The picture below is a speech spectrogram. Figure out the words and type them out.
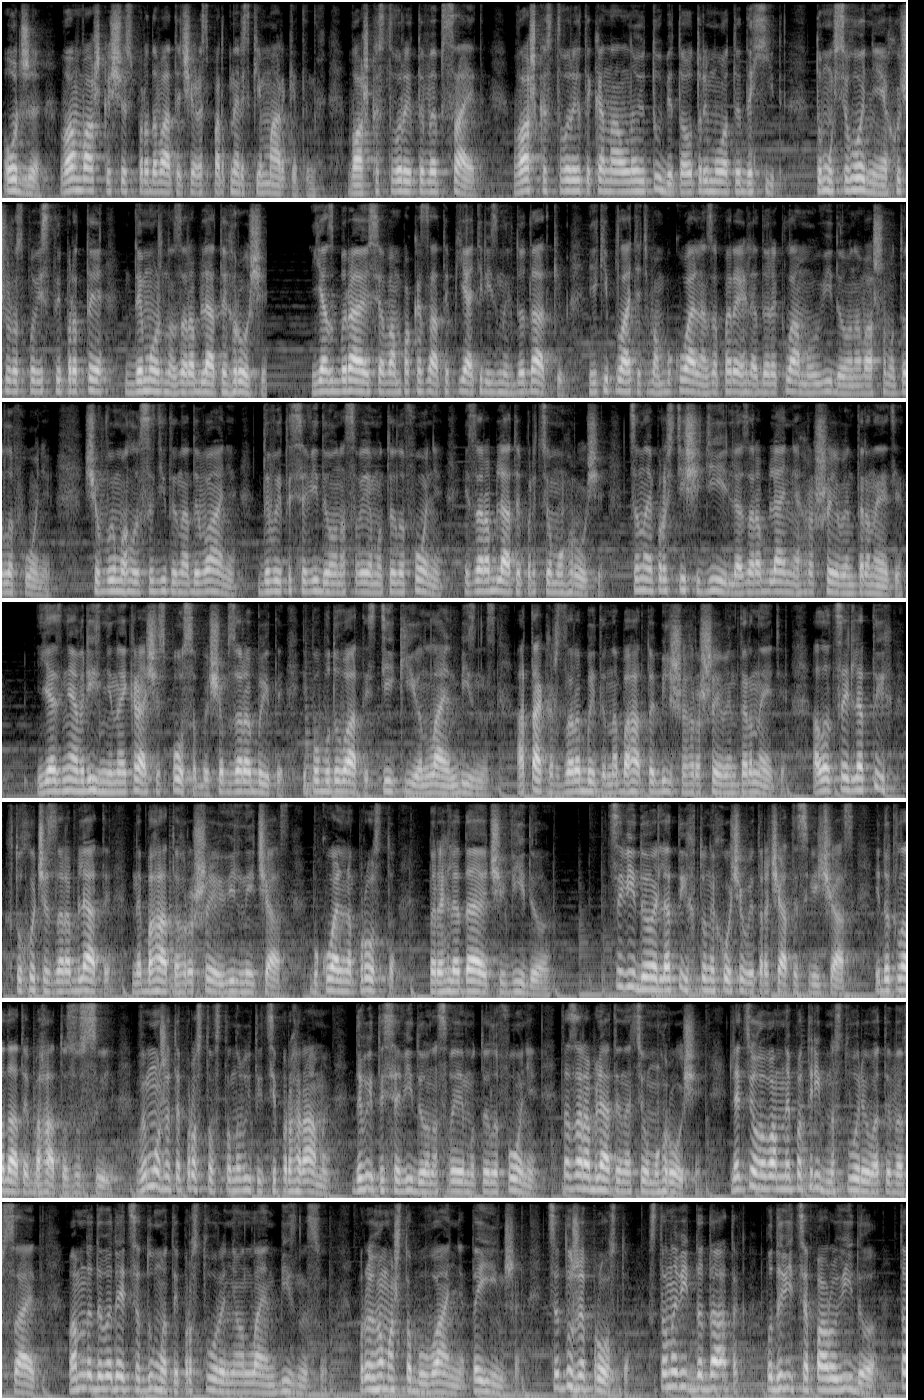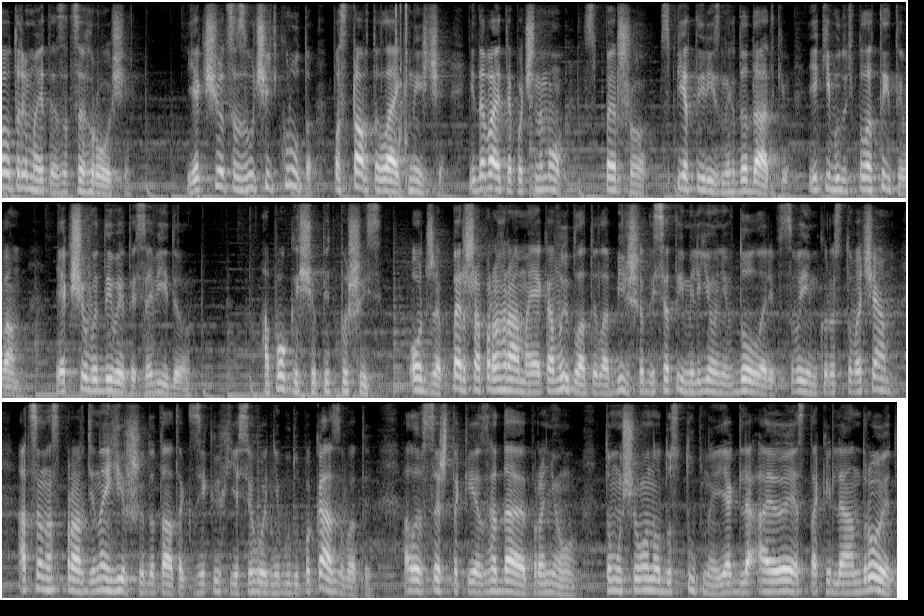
Отже, вам важко щось продавати через партнерський маркетинг, важко створити веб-сайт, важко створити канал на Ютубі та отримувати дохід. Тому сьогодні я хочу розповісти про те, де можна заробляти гроші. Я збираюся вам показати 5 різних додатків, які платять вам буквально за перегляди реклами у відео на вашому телефоні, щоб ви могли сидіти на дивані, дивитися відео на своєму телефоні і заробляти при цьому гроші. Це найпростіші дії для заробляння грошей в інтернеті. Я зняв різні найкращі способи, щоб заробити і побудувати стійкий онлайн бізнес, а також заробити набагато більше грошей в інтернеті. Але це для тих, хто хоче заробляти небагато грошей у вільний час, буквально просто переглядаючи відео. Це відео для тих, хто не хоче витрачати свій час і докладати багато зусиль. Ви можете просто встановити ці програми, дивитися відео на своєму телефоні та заробляти на цьому гроші. Для цього вам не потрібно створювати веб-сайт, вам не доведеться думати про створення онлайн-бізнесу, про його масштабування та інше. Це дуже просто. Встановіть додаток, подивіться пару відео та отримайте за це гроші. Якщо це звучить круто, поставте лайк нижче і давайте почнемо з першого з п'яти різних додатків, які будуть платити вам, якщо ви дивитеся відео. А поки що підпишись. Отже, перша програма, яка виплатила більше 10 мільйонів доларів своїм користувачам, а це насправді найгірший додаток, з яких я сьогодні буду показувати, але все ж таки я згадаю про нього, тому що воно доступне як для iOS, так і для Android.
